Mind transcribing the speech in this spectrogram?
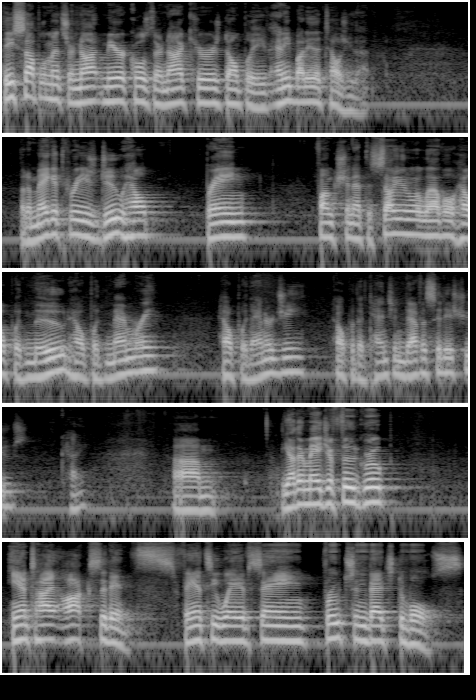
These supplements are not miracles, they're not cures. Don't believe anybody that tells you that. But omega 3s do help brain function at the cellular level, help with mood, help with memory, help with energy, help with attention deficit issues. Okay? Um, the other major food group, antioxidants. Fancy way of saying fruits and vegetables.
